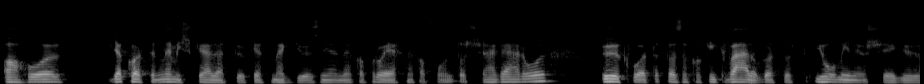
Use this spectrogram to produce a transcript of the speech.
ahol gyakorlatilag nem is kellett őket meggyőzni ennek a projektnek a fontosságáról. Ők voltak azok, akik válogatott, jó minőségű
